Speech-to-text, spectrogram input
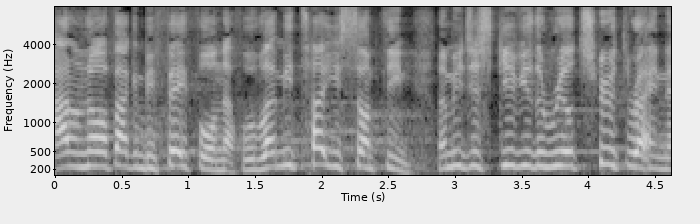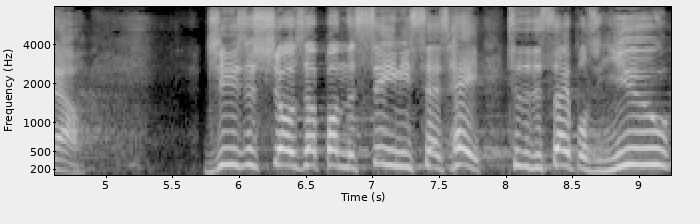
I don't know if I can be faithful enough. Well, let me tell you something. Let me just give you the real truth right now. Jesus shows up on the scene. He says, Hey, to the disciples, you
